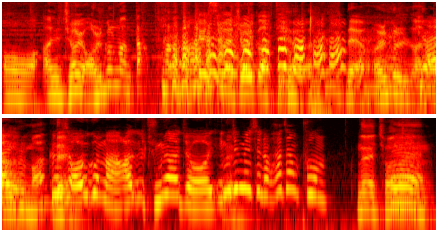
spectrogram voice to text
어 아니 저희 얼굴만 딱 하나 박혀 있으면 좋을 것 같아요. 네 얼굴만 딱. 얼굴만? 그래서 네. 얼굴만. 아, 이거 중요하죠. 임지민 씨는 화장품. 네, 저는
